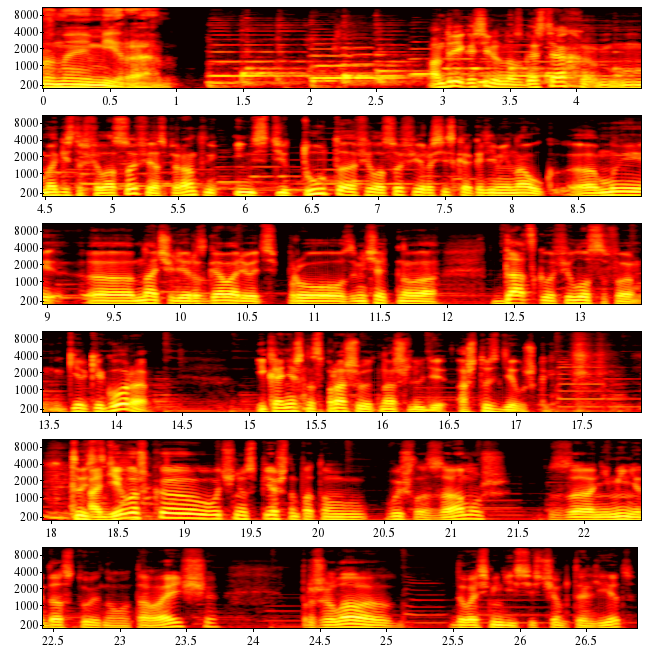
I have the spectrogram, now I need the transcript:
Сборная мира. Андрей Гасилин у нас в гостях, магистр философии, аспирант Института философии Российской Академии Наук. Э, Мы э, начали разговаривать про замечательного датского философа Киркегора, и, конечно, спрашивают наши люди, а что с девушкой? То есть А девушка очень успешно потом вышла замуж за не менее достойного товарища, прожила до 80 с чем-то лет,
